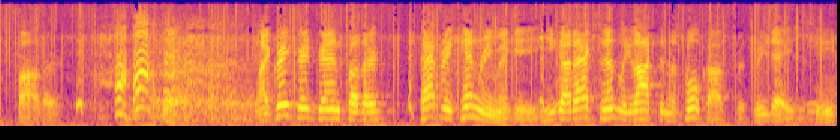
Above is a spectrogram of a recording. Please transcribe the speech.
father, there, my great great grandfather, Patrick Henry McGee, he got accidentally locked in the smokehouse for three days, you see. Yeah.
